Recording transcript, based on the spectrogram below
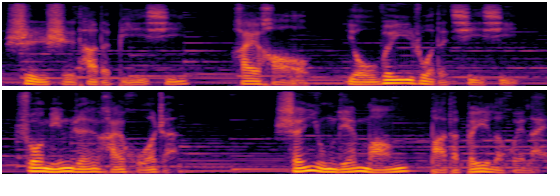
试试他的鼻息，还好有微弱的气息，说明人还活着。沈勇连忙把他背了回来。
